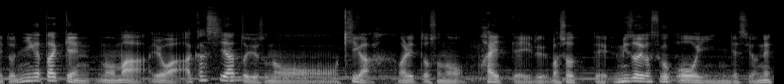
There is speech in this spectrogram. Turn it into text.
えっと、新潟県の、まあ、要はアカシアというその木が割とその生えている場所って海沿いがすごく多いんですよね。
